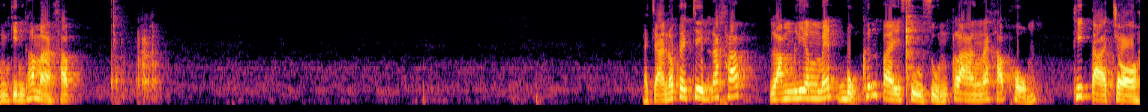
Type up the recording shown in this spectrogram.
นกินเข้ามาครับอาจารย์นกกระจิบนะครับลำเลียงเม็ดบุกขึ้นไปสู่ศูนย์กลางนะครับผม ที่ตาจอ5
